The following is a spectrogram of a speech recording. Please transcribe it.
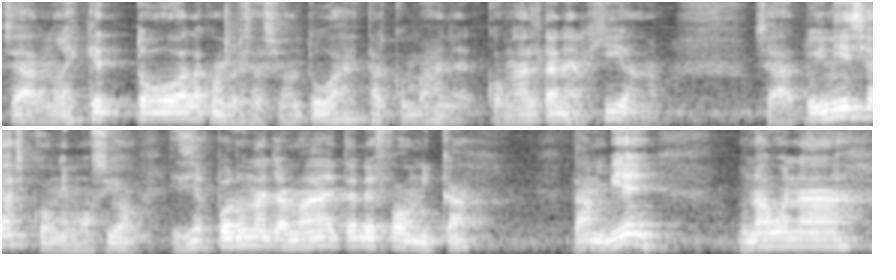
O sea, no es que toda la conversación tú vas a estar con, con alta energía, ¿no? O sea, tú inicias con emoción. Y si es por una llamada telefónica, también una buena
